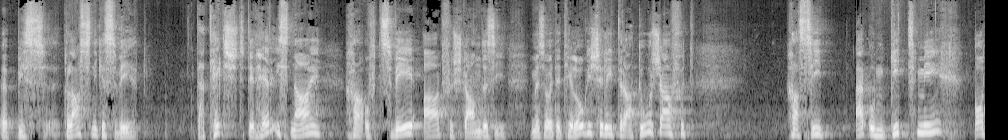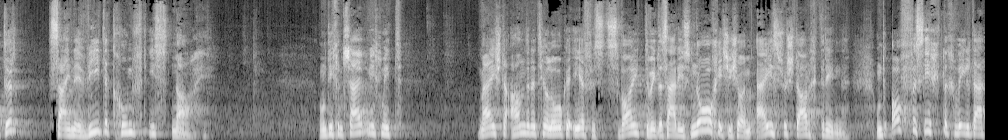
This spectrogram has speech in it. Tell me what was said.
etwas Gelassenes wird. Der Text, der Herr ist nahe, kann auf zwei Art verstanden sein. Wenn man so in der theologischen Literatur schafft, kann es sein, er umgibt mich oder seine Wiederkunft ist nahe. Und ich entscheide mich mit meisten anderen Theologen eher fürs Zweite, weil das er ist noch ist, ist schon im Eis schon stark drin. Und offensichtlich will der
